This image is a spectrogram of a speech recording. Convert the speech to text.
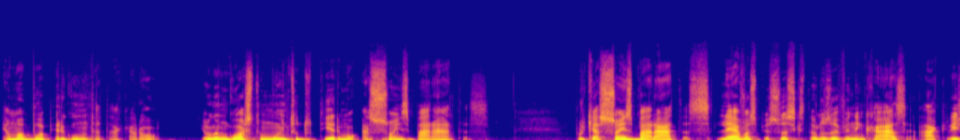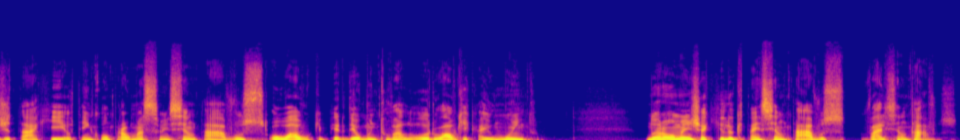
É uma boa pergunta, tá, Carol? Eu não gosto muito do termo ações baratas. Porque ações baratas levam as pessoas que estão nos ouvindo em casa a acreditar que eu tenho que comprar uma ação em centavos, ou algo que perdeu muito valor, ou algo que caiu muito. Normalmente aquilo que está em centavos vale centavos.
